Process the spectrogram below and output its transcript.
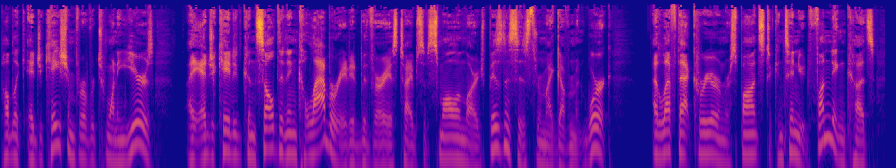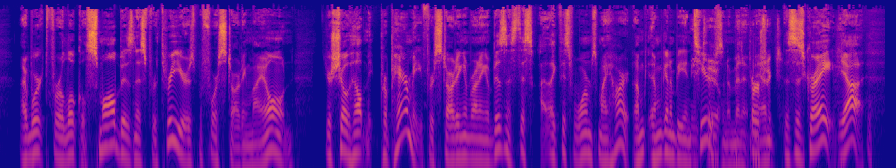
public education for over 20 years. I educated, consulted, and collaborated with various types of small and large businesses through my government work. I left that career in response to continued funding cuts. I worked for a local small business for three years before starting my own. Your show helped me prepare me for starting and running a business. This like this warms my heart. I'm I'm going to be in tears too. in a minute. It's man. perfect. This is great. Yeah.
